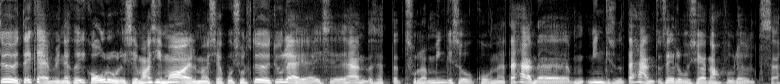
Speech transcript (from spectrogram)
töö tegemine kõige olulisem asi maailmas ja kui sul tööd üle jäi, see tähendas, et, et sul on mingisugune tähend-, mingisugune tähendus elus ja noh, üleüldse.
